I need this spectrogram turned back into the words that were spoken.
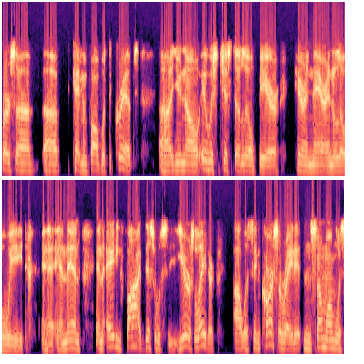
first uh, uh, came involved with the Crips, you know, it was just a little beer here and there and a little weed, and, and then in eighty five, this was years later, I was incarcerated and someone was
